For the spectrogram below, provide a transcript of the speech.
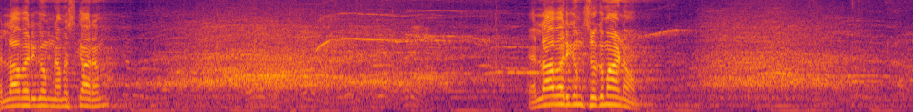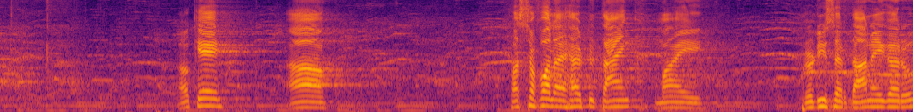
എല്ലാവർക്കും നമസ്കാരം എല്ലാവർക്കും സുഖമാണോ okay first of all I have to thank my producer Danay garu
